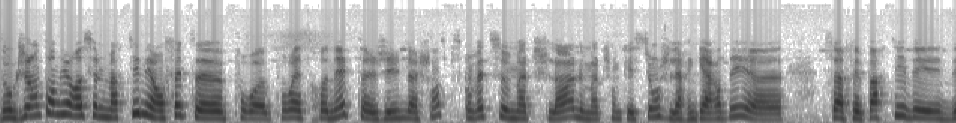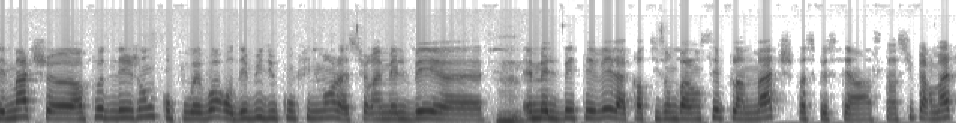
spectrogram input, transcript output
Donc, j'ai entendu Russell Martin et en fait, euh, pour, pour être honnête, j'ai eu de la chance parce qu'en fait, ce match-là, le match en question, je l'ai regardé. Euh, ça fait partie des, des matchs euh, un peu de légende qu'on pouvait voir au début du confinement là sur MLB, MLB mm. TV là quand ils ont balancé plein de matchs parce que c'était un, un super match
